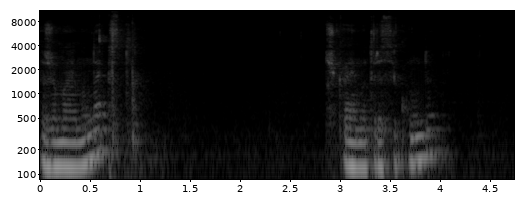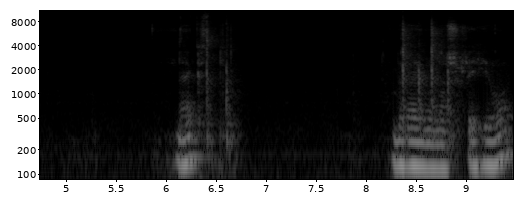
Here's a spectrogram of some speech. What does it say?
Нажимаємо Next. Чекаємо 3 секунди. Next. Обираємо наш регіон.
